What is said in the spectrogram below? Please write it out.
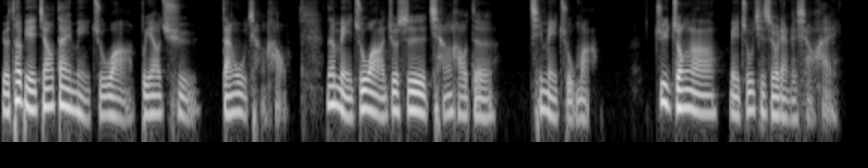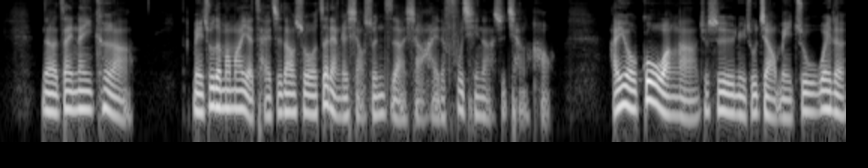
有特别交代美珠啊，不要去耽误强好。那美珠啊，就是强好的青梅竹马。剧中啊，美珠其实有两个小孩。那在那一刻啊，美珠的妈妈也才知道说，这两个小孙子啊，小孩的父亲啊是强豪。还有过往啊，就是女主角美珠为了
